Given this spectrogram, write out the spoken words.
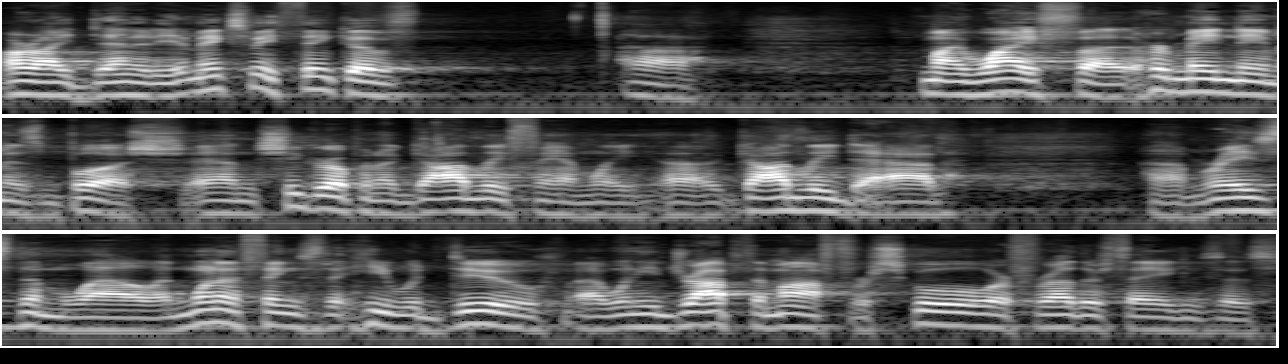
our identity. It makes me think of uh, my wife. Uh, her maiden name is Bush, and she grew up in a godly family, godly dad um, raised them well. And one of the things that he would do uh, when he dropped them off for school or for other things is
